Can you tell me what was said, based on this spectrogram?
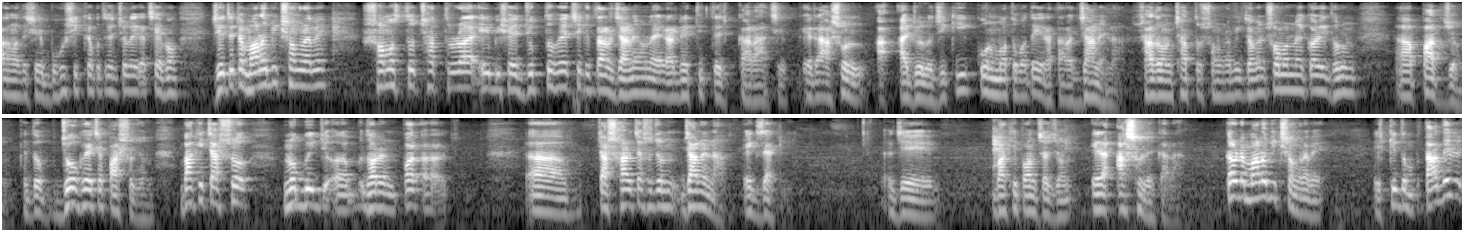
বাংলাদেশের বহু শিক্ষা প্রতিষ্ঠান চলে গেছে এবং যেহেতু এটা মানবিক সংগ্রামে সমস্ত ছাত্ররা এই বিষয়ে যুক্ত হয়েছে, কিন্তু তারা জানেও না এরা নেতৃত্বের কারা আছে, এরা আসল আইডিওলজি কি, কোন মতবাদে এরা তারা জানে না। সাধারণ ছাত্র সংগ্রামী যখন সমন্বয় করে, ধরুন পাঁচজন, কিন্তু যোগ হয়েছে পাঁচশো জন। বাকি চারশো নব্বই ধরেন চার, সাড়ে চারশো জন জানে না এক্স্যাক্টলি যে বাকি পঞ্চাশ জন, এরা আসলে কারা? কারণ মানবিক সংগ্রামে। কিন্তু তাদের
